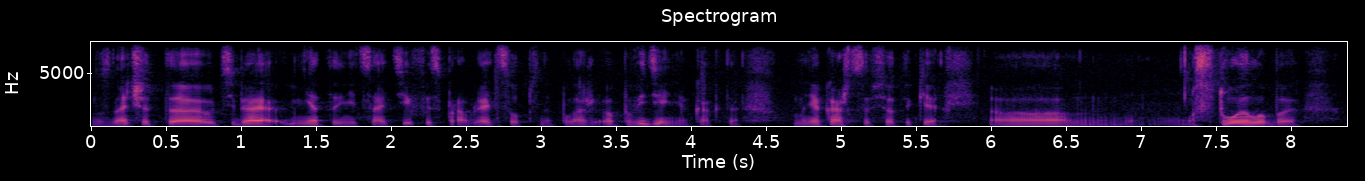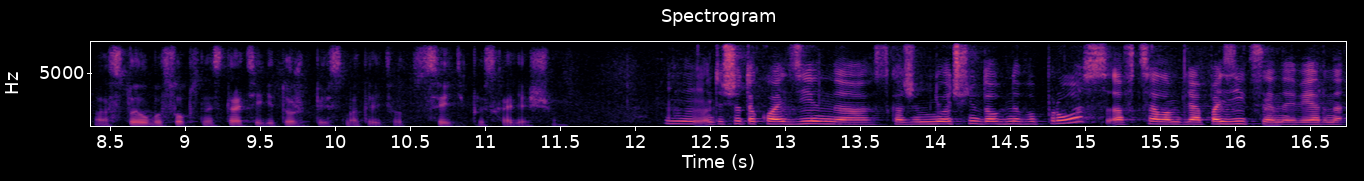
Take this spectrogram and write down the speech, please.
значит, э, у тебя нет инициатив исправлять собственное поведение как-то. Мне мне кажется, все-таки э, стоило, бы, э, стоило бы собственной стратегии тоже пересмотреть вот в свете происходящего. Это еще такой один, э, скажем, не очень удобный вопрос, э, в целом для оппозиции, да. наверное,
